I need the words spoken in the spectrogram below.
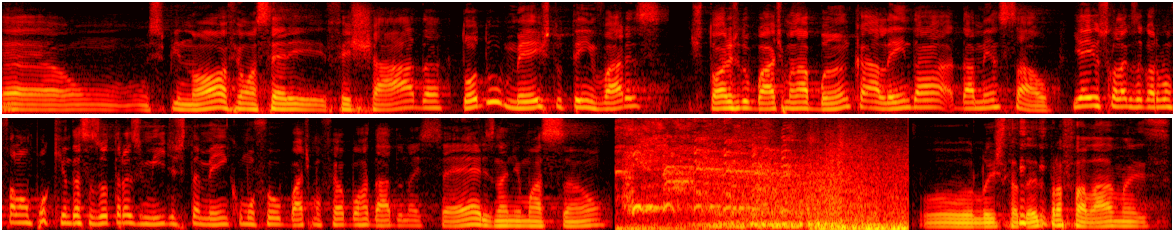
é um, um spin-off, é uma série fechada. Todo mês tu tem várias histórias do Batman na banca, além da, da mensal. E aí os colegas agora vão falar um pouquinho dessas outras mídias também, como foi o Batman foi abordado nas séries, na animação. O Luiz está doido para falar, mas,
